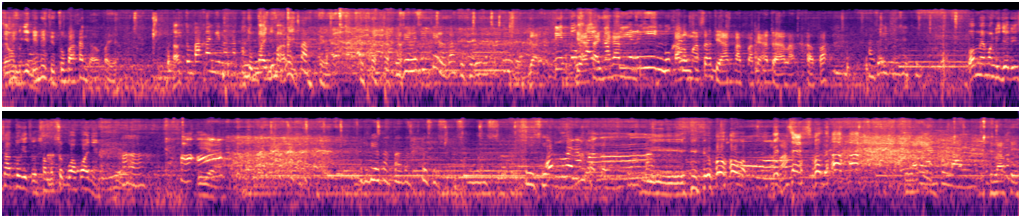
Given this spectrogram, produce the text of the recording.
Memang begini. Ini ditumpahkan nggak apa ya? Hah? Ditumpahkan gimana tuh? Tumpahin di mana? Dipilih-pilih bang, dipilih Enggak. Ditumpahin Biasanya kan piring, bukan- kalau masak diangkat pakai ada alat apa? Agak itu. Oh memang dijadiin satu gitu sama sekuah-kuahnya. Heeh. Oh, Iya. oh. Jadi apa apa khusus. Aduh enak banget. Ih, Oh. Dilapin. Yang kulai. Dilapin.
